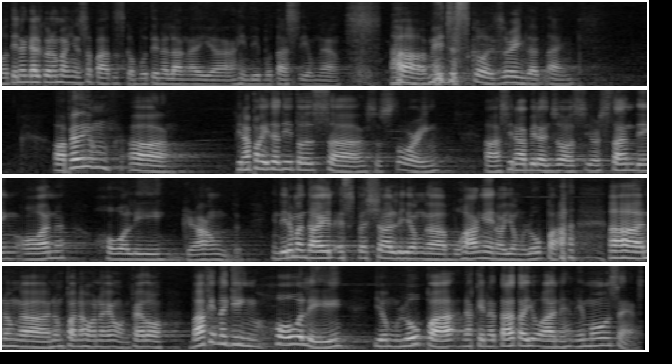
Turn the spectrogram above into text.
So tinanggal ko naman yung sapatos ko, buti na lang ay ah, hindi butas yung uh, medyas ko during that time. Ah, pero yung ah, pinapakita dito sa, sa story, ah, sinabi ng Diyos, you're standing on holy ground. Hindi naman dahil espesyal yung ah, buhangin o yung lupa ah, nung, ah, nung panahon na yon. Pero bakit naging holy yung lupa na kinatatayuan ni Moses?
